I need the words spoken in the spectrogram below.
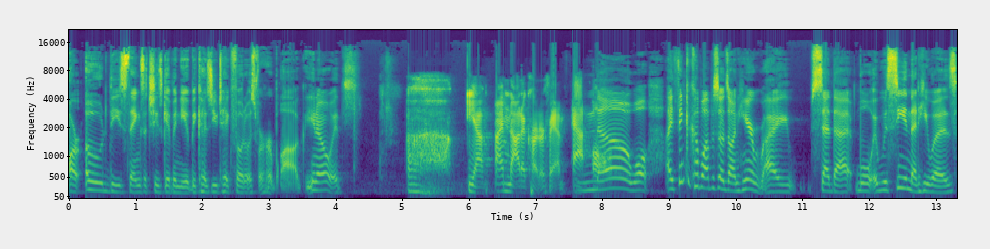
are owed these things that she's given you because you take photos for her blog. You know, it's, ah, Yeah, I'm not a Carter fan at all. No, well, I think a couple episodes on here, I said that, well, it was seen that he was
